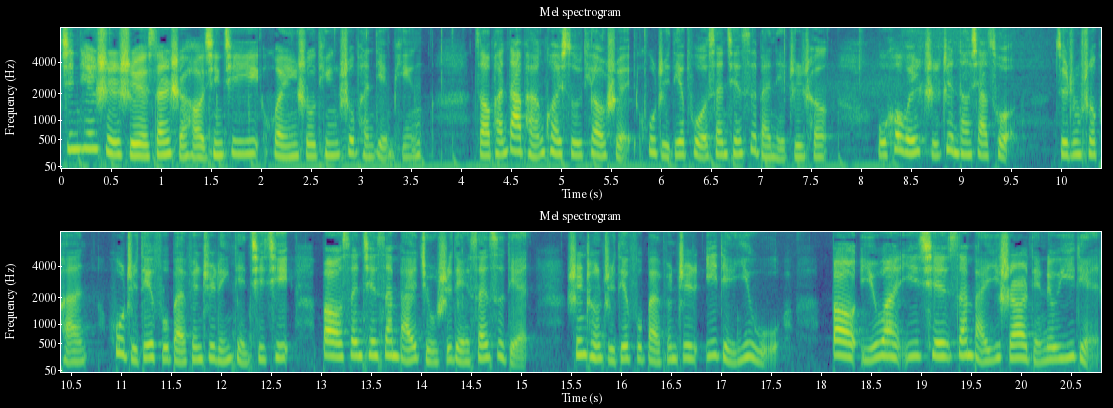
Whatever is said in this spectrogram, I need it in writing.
今天是十月三十号，星期一，欢迎收听收盘点评。早盘大盘快速跳水，沪指跌破三千四百点支撑，午后维持震荡下挫，最终收盘，沪指跌幅百分之零点七七，报三千三百九十点三四点；深成指跌幅百分之一点一五，报一万一千三百一十二点六一点；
